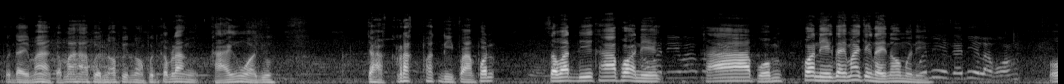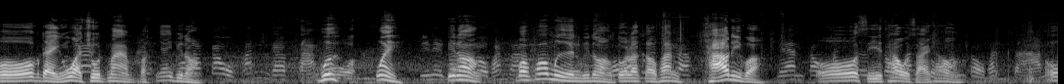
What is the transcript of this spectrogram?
เพิ่นใดมากกับมาหาเพิ่นเนาะพี่น้องเพิ่นกำลังขายงัวอยู่ จากรักพักดีฟาร์มพ่อสวัสดีครับพ่ออเนกครับผมพ่อเนกได้มาจังไดเนาะมื้อนี้ วันนี้ก็นี่แหละผม โอ้ได้งัวชุดมาบักใหญ่พี่น้องเก้าพันครับสามเฮ้ยตัวเว้ยพี่น้อง9,000บ่พ่อหมื่นพี่น้องตัวละ9,000ขาวนี่บ่ แม่น9,000โอ้สีเท่าสายเท่าเก้าพันสามโอ้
